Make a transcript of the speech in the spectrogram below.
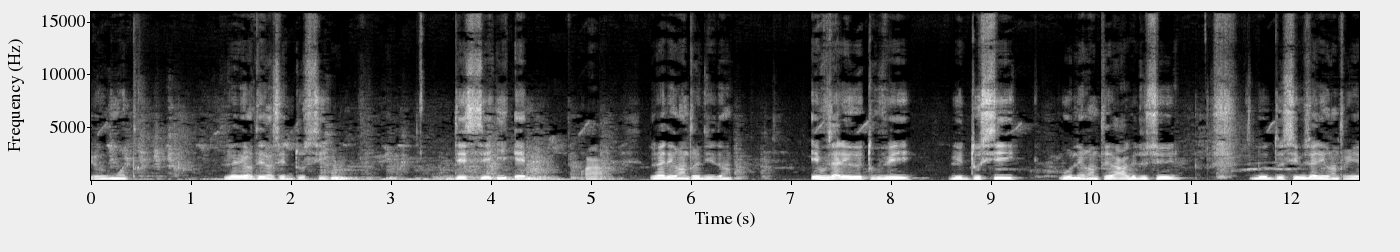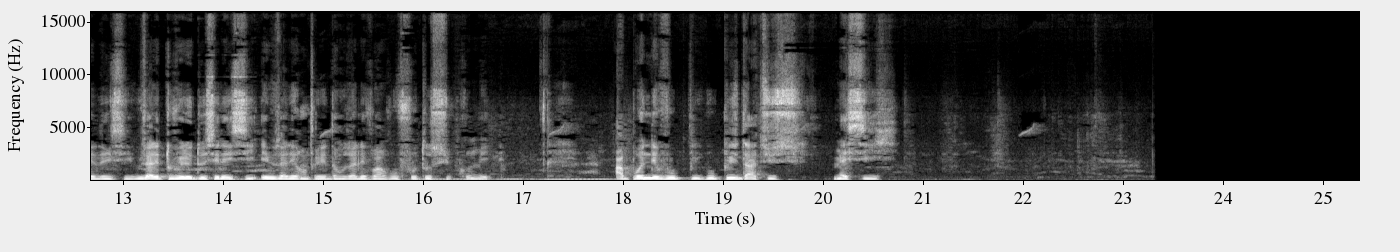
Je vous montre. Vous allez rentrer dans ce dossier. DCIM. Voilà. Vous allez rentrer dedans. Et vous allez retrouver le dossier on est rentré dans le dossier, le dossier, vous allez rentrer ici. Vous allez trouver le dossier là ici et vous allez rentrer dedans. Vous allez voir vos photos supprimées. Abonnez-vous pour plus d'astuces. Merci.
